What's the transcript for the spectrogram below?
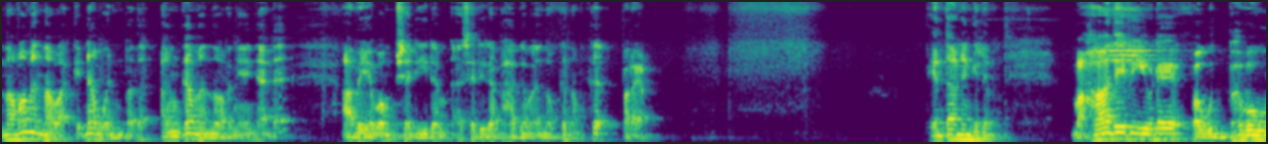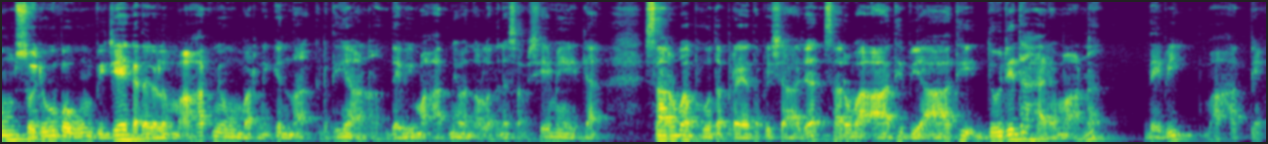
നവം എന്ന വാക്കിന് ഒൻപത്. അംഗം എന്ന് പറഞ്ഞു കഴിഞ്ഞാൽ അവയവം ശരീരം ശരീരഭാഗം എന്നൊക്കെ നമുക്ക് പറയാം. എന്താണെങ്കിലും മഹാദേവിയുടെ ഉദ്ഭവവും സ്വരൂപവും വിജയകഥകളും മഹാത്മ്യവും വർണിക്കുന്ന കൃതിയാണ് ദേവി മഹാത്മ്യം എന്നുള്ളതിന് സംശയമേ ഇല്ല. സർവഭൂത പ്രേത പിശാച സർവ ആധിവ്യാധി ദുരിതഹരമാണ് ദേവി മഹാത്മ്യം.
